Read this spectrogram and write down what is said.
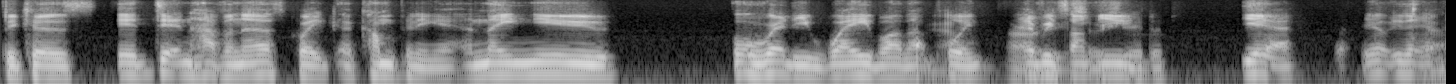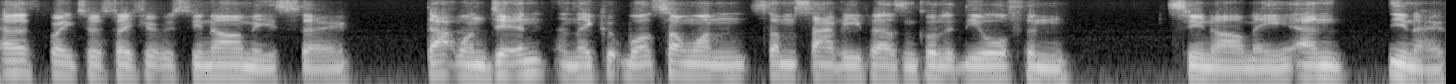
because it didn't have an earthquake accompanying it, and they knew already way by that Yeah, point. Every time you yeah, yeah, yeah, earthquakes are associated with tsunamis, so that one didn't, and they could. What someone, some savvy person called it the orphan tsunami, and you know,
